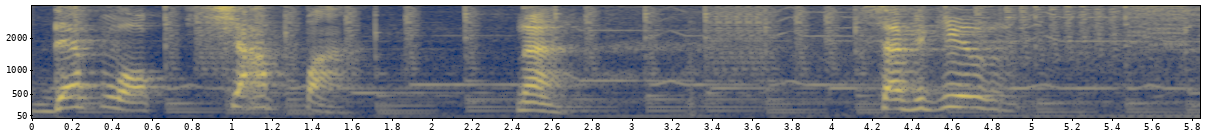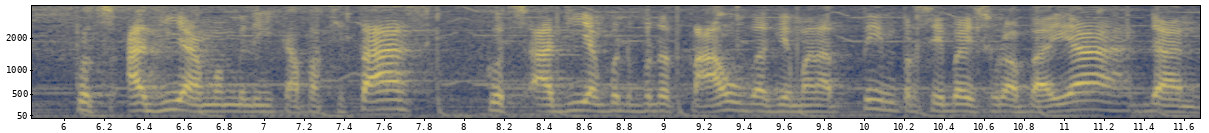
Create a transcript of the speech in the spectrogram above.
deadlock siapa? Nah, saya pikir coach Aji yang memiliki kapasitas, coach Aji yang benar-benar tahu bagaimana tim Persebaya Surabaya dan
